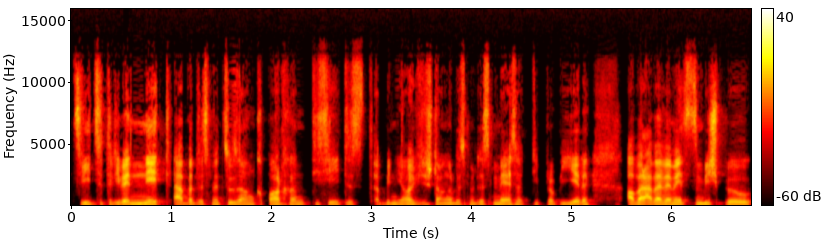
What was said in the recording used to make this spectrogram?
zu weit zu treiben. Nicht eben, dass man zu dankbar könnte sein, das, da bin ich auch verstanden, dass man das mehr sollte probieren. Aber eben, wenn man jetzt zum Beispiel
